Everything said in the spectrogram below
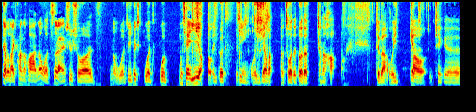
角度来看的话，那我自然是说，那我这个我我目前已有的一个特定，我一定要把它做的做的非常的好，对吧？我一定要这个，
